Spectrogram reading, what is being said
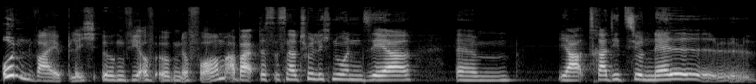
unweiblich irgendwie auf irgendeine Form. Aber das ist natürlich nur ein sehr ähm, ja, traditionell,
